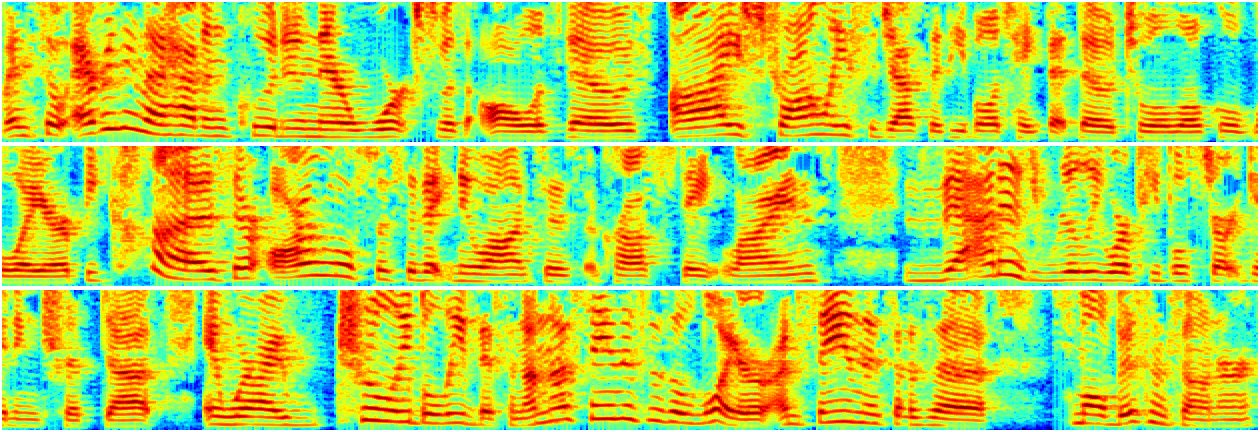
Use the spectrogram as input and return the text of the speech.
And so everything that I have included in there works with all of those. I strongly suggest that people take that though to a local lawyer because there are little specific nuances across state lines. That is really where people start getting tripped up and where I truly believe this. And I'm not saying this as a lawyer. I'm saying this as a small business owner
